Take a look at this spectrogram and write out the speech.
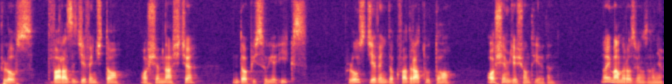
plus 2 razy 9 to 18, dopisuję x, plus 9 do kwadratu to 81. No i mamy rozwiązanie.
